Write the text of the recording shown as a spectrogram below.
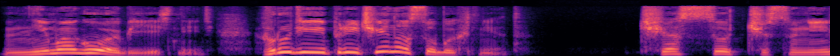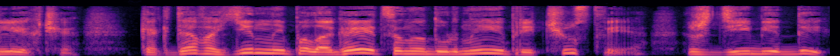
Не могу объяснить. Вроде и причин особых нет. Час от часу не легче. Когда военный полагается на дурные предчувствия, жди беды.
